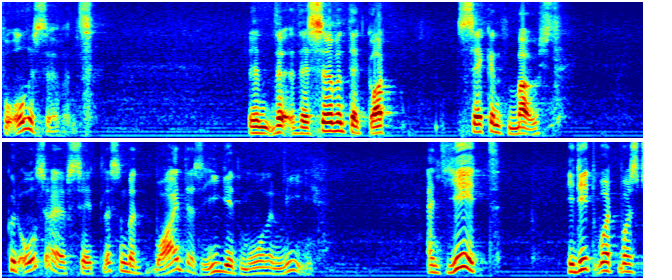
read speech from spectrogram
for all the servants. The, the, the servant that got second most could also have said, Listen, but why does he get more than me? And yet, he did what was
